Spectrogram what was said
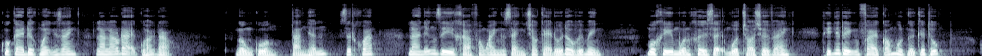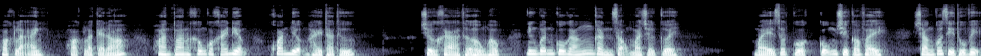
của kẻ được mệnh danh là lão đại của hắc đạo. Ngông cuồng, tàn nhẫn, dứt khoát là những gì Khả Phong Anh dành cho kẻ đối đầu với mình. Một khi muốn khơi dậy một trò chơi với anh thì nhất định phải có một người kết thúc, hoặc là anh, hoặc là kẻ đó, hoàn toàn không có khái niệm khoan nhượng hay tha thứ. Trương Khả thở hồng hộc nhưng vẫn cố gắng gần giọng mà chợt cười. Mày rốt cuộc cũng chỉ có vậy, chẳng có gì thú vị.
